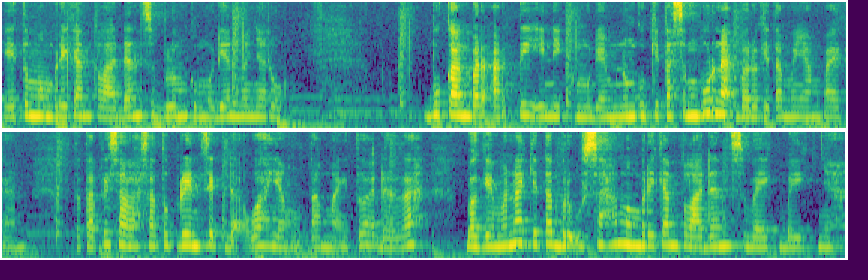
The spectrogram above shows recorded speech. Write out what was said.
yaitu memberikan teladan sebelum kemudian menyeru bukan berarti ini kemudian menunggu kita sempurna baru kita menyampaikan. Tetapi salah satu prinsip dakwah yang utama itu adalah bagaimana kita berusaha memberikan teladan sebaik-baiknya.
